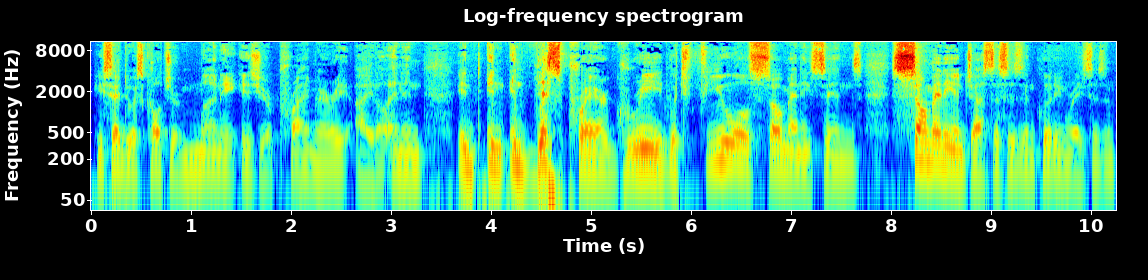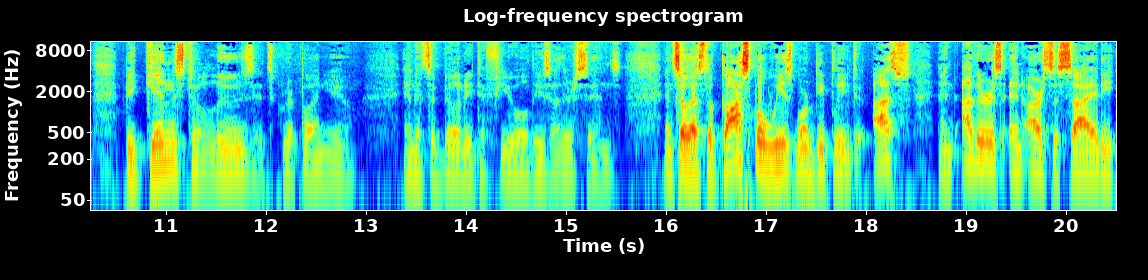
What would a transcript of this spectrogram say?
He said to his culture, money is your primary idol. And in, in, in, in this prayer, greed, which fuels so many sins, so many injustices, including racism, begins to lose its grip on you and its ability to fuel these other sins. And so, as the gospel weaves more deeply into us and others and our society,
